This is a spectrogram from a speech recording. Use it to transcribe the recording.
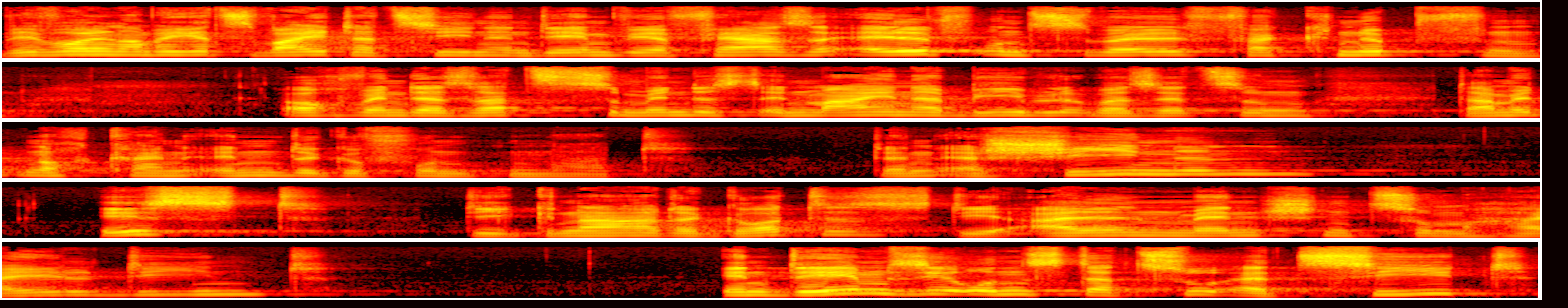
Wir wollen aber jetzt weiterziehen, indem wir Verse 11 und 12 verknüpfen, auch wenn der Satz zumindest in meiner Bibelübersetzung damit noch kein Ende gefunden hat. Denn erschienen ist die Gnade Gottes, die allen Menschen zum Heil dient, indem sie uns dazu erzieht,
